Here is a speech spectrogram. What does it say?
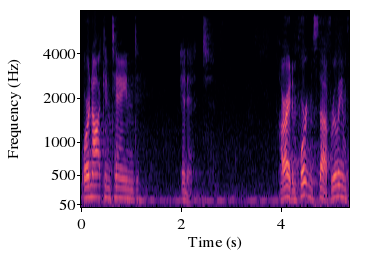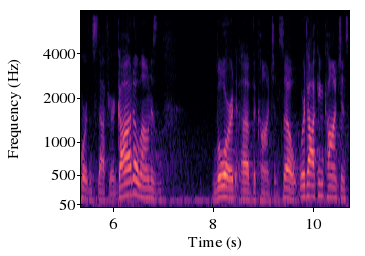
or not contained in it. All right, important stuff, really important stuff here. God alone is Lord of the conscience. So we're talking conscience.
